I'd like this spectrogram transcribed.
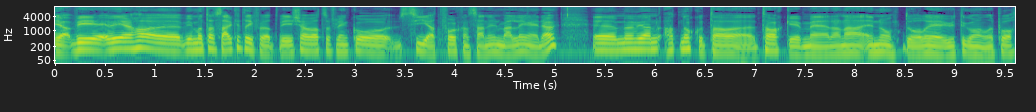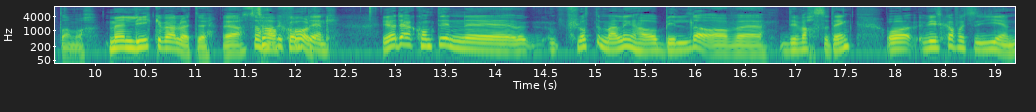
Ja, vi, vi, har, vi må ta selvkritikk for at vi ikke har vært så flinke å si at folk kan sende inn meldinger i dag. Eh, Men vi har hatt nok å ta tak i med denne enormt dårlige utegående reporteren vår. Men likevel, vet du, Ja, så, har har kommet folk inn. Ja, det har kommet inn eh, flotte meldinger her og bilder av eh, diverse ting. Og vi skal faktisk gi en,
